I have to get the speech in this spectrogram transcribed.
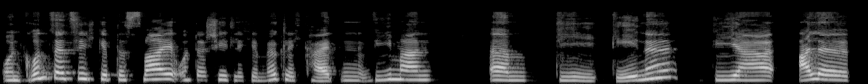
Und grundsätzlich gibt es zwei unterschiedliche Möglichkeiten, wie man ähm, die Gene, die ja alle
